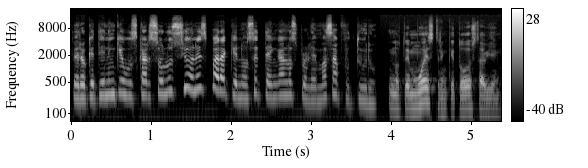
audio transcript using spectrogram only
pero que tienen que buscar soluciones para que no se tengan los problemas a futuro. Nos demuestren que todo está bien.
